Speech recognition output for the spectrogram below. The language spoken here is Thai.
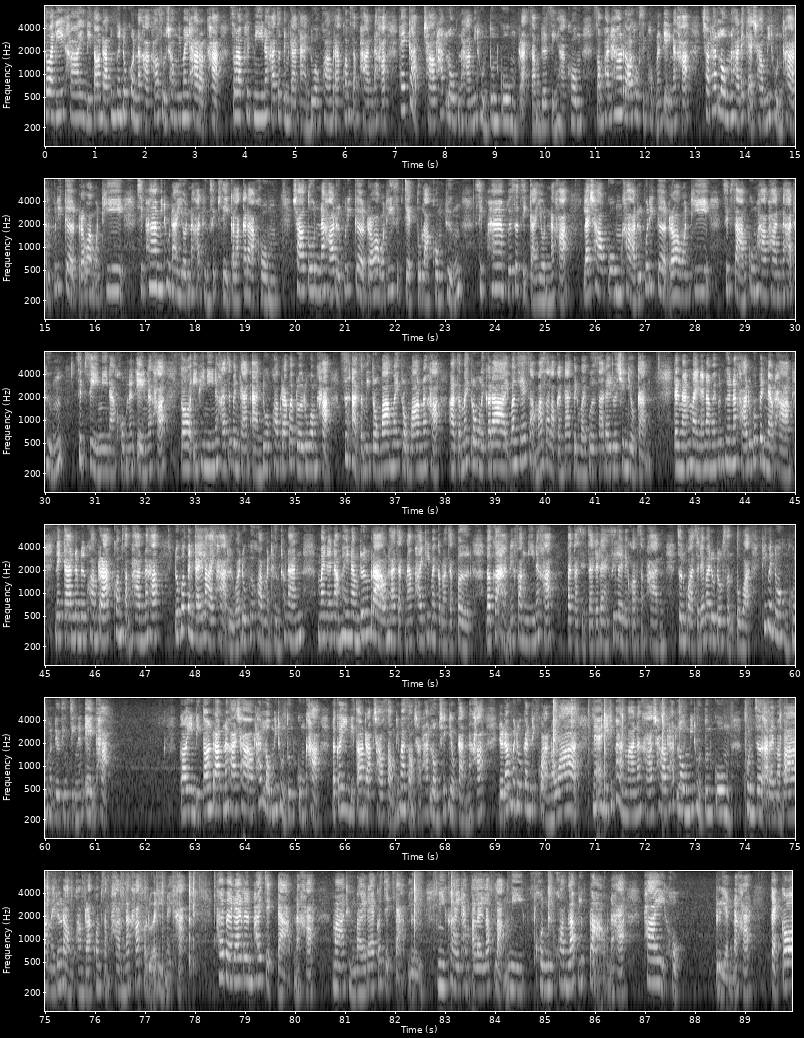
สวัสดีค่ะ ยินดีต้อนรับเพื่อนๆทุกคนนะคะ เข้าสู่ช่องมิไมทารอดค่ะสำหรับคลิปนี้นะคะ จะเป็นการอ่านดวงความรักความสัมพันธ์นะคะ ให้กับชาวธาตุลมนะคะ มิถุนตุลกุม ประจำเดือนสิงหาคม 2566 นั่นเองนะคะ ชาวธาตุลมนะคะ ได้แก่ชาวมิถุนค่ะ หรือผู้ที่เกิดระหว่างวันที่ 15 มิถุนายนนะคะ ถึง 14 กรกฎาคม ชาวตุลนะคะ หรือผู้ที่เกิดระหว่างวันที่ 17 ตุลาคมถึง 15 พฤศจิกายนนะคะ และชาวกุมค่ะ หรือผู้ที่เกิดระหว่างวันที่ 13 กุมภาพันธ์นะคะ ถึง 14 มีนาคมนั่นเองนะคะ ก็ EP นี้นะคะจะเป็นการอ่านดวงความรักแบบโดยรวมค่ะ ซึ่งอาจจะมีตรงบ้างไม่ตรงบ้างนะคะ อาจจะไม่ตรงเลยก็ได้ บางเคสสามารถสลับกันได้เป็นไวเ e อร์ซ่าได้ด้วยเช่นเดียวกัน ดังนั้นไม่แนะนำให้เพื่อนๆนะคะ ดูเพื่อเป็นแนวทางในการดำเนินความรักความสัมพันธ์นะคะดูเพื่อเป็นไกด์ไลน์ค่ะ หรือว่าดูเพื่อความบันเทิงเท่านั้น ไม่แนะนำให้นำเรื่องราวนะคะจากหน้าไพ่ที่มันกำลังจะเปิด แล้วก็อ่านให้ฟังนี้นะคะ ไปตัดสินใจใดๆทั้งสิ้นเลยในความสัมพันธ์ จนกว่าจะได้มาดูดวงส่วนตัว ที่เป็นดวงของคุณคนเดียวจริง ๆ นั่นเองค่ะก็ยินดีต้อนรับนะคะ ชาวธาตุลมมิถุนตุลกุมค่ะ แล้วก็ยินดีต้อนรับชาวสองที่มาสองชาวธาตุลมเช่นเดียวกันนะคะ เดี๋ยวเรามาดูกันดีกว่านะว่า ในอดีตที่ผ่านมานะคะ ชาวธาตุลมมิถุนตุลกุม คุณเจออะไรมาบ้างในเรื่องราวของความรักความสัมพันธ์นะคะ ขอดูอดีตหน่อยค่ะไพ่ใบแรกเดินไพ่เจ็ดดาบนะคะ มาถึงใบแรกก็เจ็ดดาบเลย มีใครทำอะไรลับหลัง มีคนมีความลับหรือเปล่านะคะ ไพ่หกเหรียญนะคะ แต่ก็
